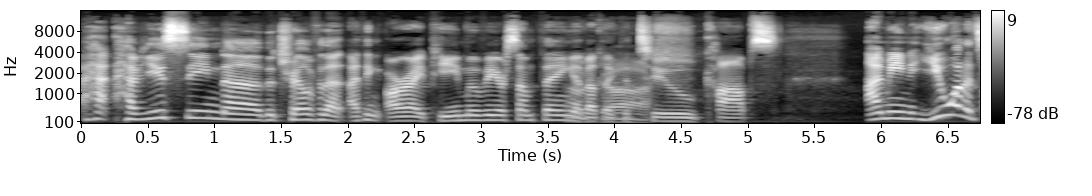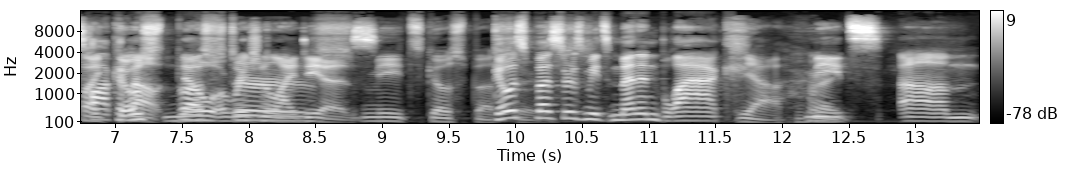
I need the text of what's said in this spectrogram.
Ha- have you seen uh, the trailer for that? I think R.I.P. movie or something Oh, about like the two cops. I mean, you want to It's like talk about no original Ghostbusters ideas. Meets Ghostbusters. Ghostbusters meets Men in Black. Yeah. right. Meets um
